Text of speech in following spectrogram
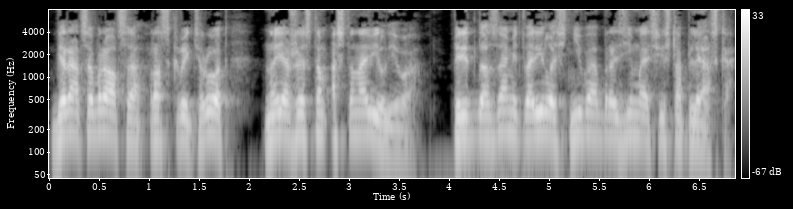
Берат собрался раскрыть рот, но я жестом остановил его. Перед глазами творилась невообразимая свистопляска.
